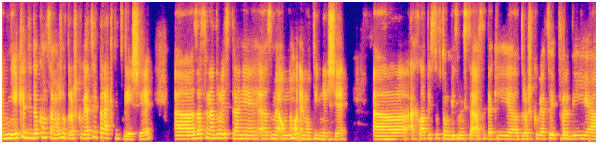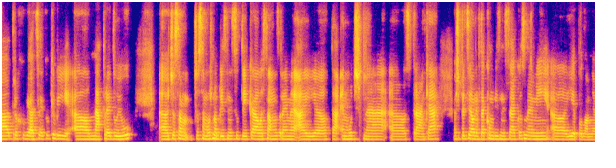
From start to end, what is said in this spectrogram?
niekedy dokonca možno trošku viacej praktickejšie. A zase na druhej strane sme o mnoho emotívnejšie. A, chlapi sú v tom biznise asi takí trošku viacej tvrdí a trochu viacej ako keby napredujú, čo sa, čo sa možno biznisu týka, ale samozrejme aj tá emočná stránka a špeciálne v takom biznise, ako sme my, je podľa mňa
